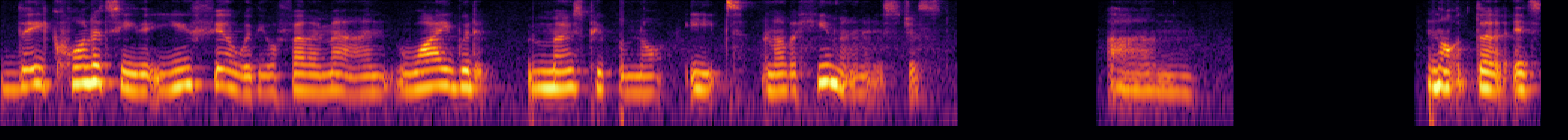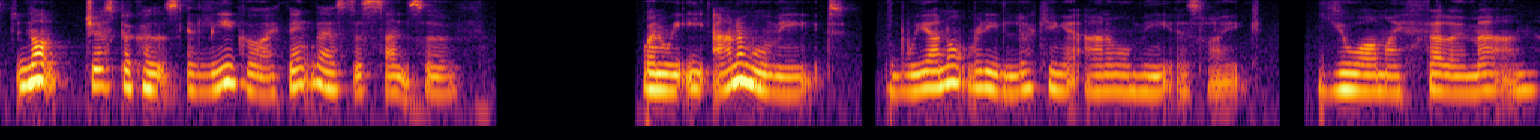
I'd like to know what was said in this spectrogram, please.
the equality that you feel with your fellow man. Why would most people not eat another human? It's just um not that it's not just because it's illegal. I think there's this sense of when we eat animal meat we are not really looking at animal meat as like you are my fellow man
